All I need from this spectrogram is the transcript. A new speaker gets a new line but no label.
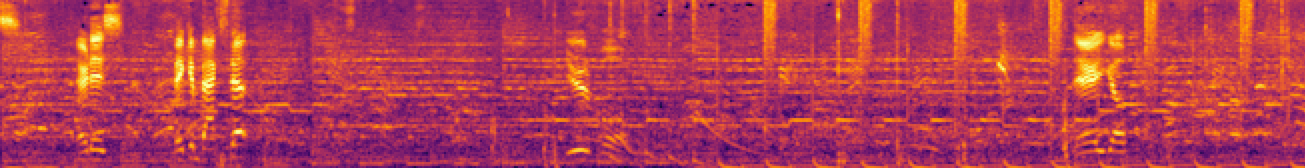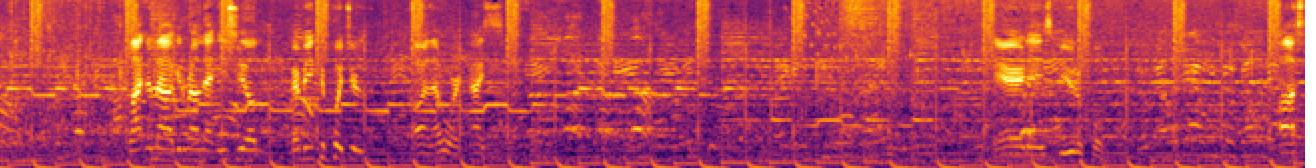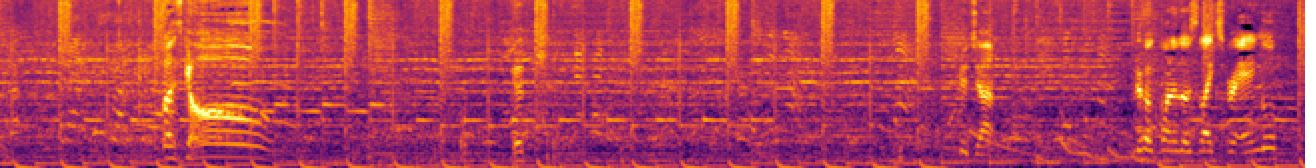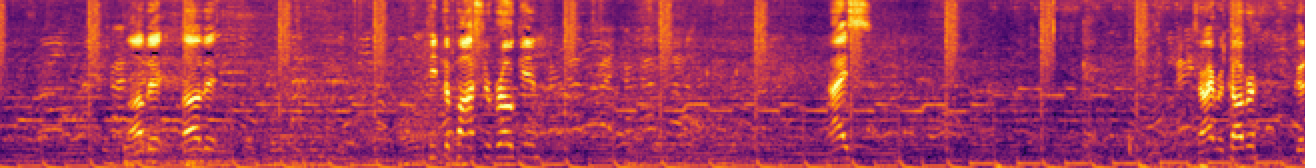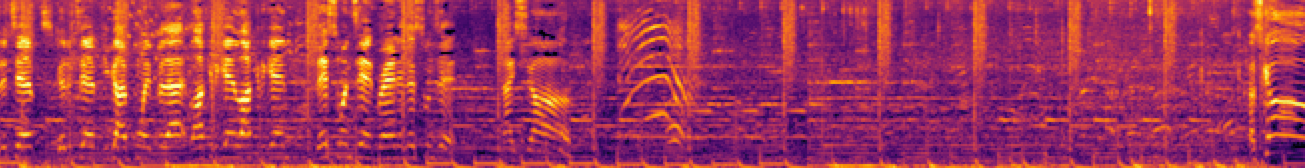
There it is. Making back step. Beautiful. There you go. Flatten him out, get around that knee shield. Remember you can put your, oh, that'll work, nice. There it is, beautiful. Awesome. Let's go. Good. Good job. You hook one of those legs for angle. Love it, love it. Keep the posture broken. Nice. It's all right, recover. Good attempt, good attempt. You got a point for that. Lock it again, lock it again. This one's it, Brandon, this one's it. Nice job. Let's go!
